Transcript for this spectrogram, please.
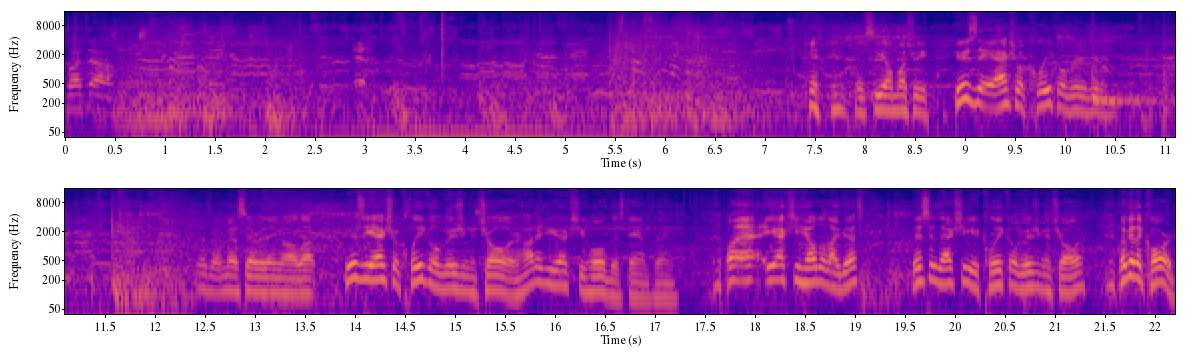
But uh, let's see how much we. Here's the actual ColecoVision. As I mess everything all up. Here's the actual ColecoVision controller. How did you actually hold this damn thing? Oh, uh, you actually held it like this. This is actually a ColecoVision controller. Look at the cord.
